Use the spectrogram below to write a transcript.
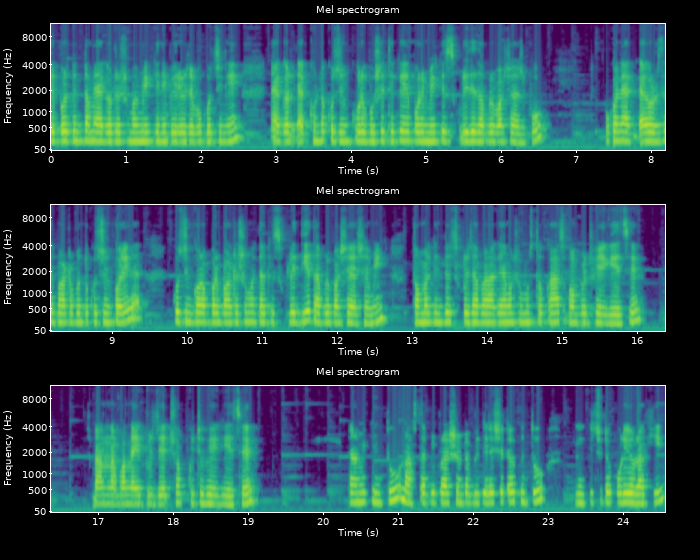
এরপরে কিন্তু আমি এগারোটার সময় মেয়েকে নিয়ে বেরিয়ে যাব কোচিংয়ে এগারো, এক ঘণ্টা কোচিং করে বসে থেকে এরপরে মেয়েকে স্কুলে দিয়ে তারপরে বাসায় আসব। ওখানে এক, এগারোটা থেকে বারোটা পর্যন্ত কোচিং করে। কোচিং করার পরে বারোটার সময় তাকে স্কুলে দিয়ে তারপরে বাসায় আসি আমি। তো আমার কিন্তু স্কুলে যাবার আগে আমার সমস্ত কাজ কমপ্লিট হয়ে গিয়েছে। রান্না বান্না এ টু জেড সব কিছু হয়ে গিয়েছে। আমি কিন্তু নাস্তার প্রিপারেশনটা বিকেলে সেটাও কিন্তু কিছুটা করেও রাখি।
